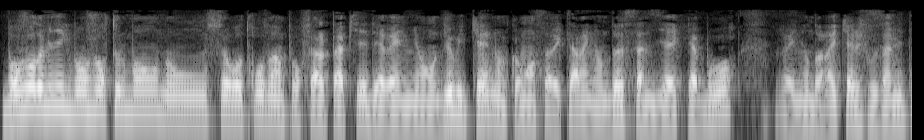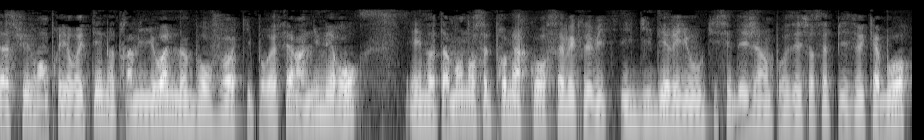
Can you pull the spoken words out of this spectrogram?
Bonjour Dominique, bonjour tout le monde. On se retrouve hein, pour faire le papier des réunions du week-end. On commence avec la réunion de samedi à Cabourg, réunion dans laquelle je vous invite à suivre en priorité notre ami Johan Le Bourgeois qui pourrait faire un numéro, et notamment dans cette première course avec le 8 Iggy Deriou qui s'est déjà imposé sur cette piste de Cabourg.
